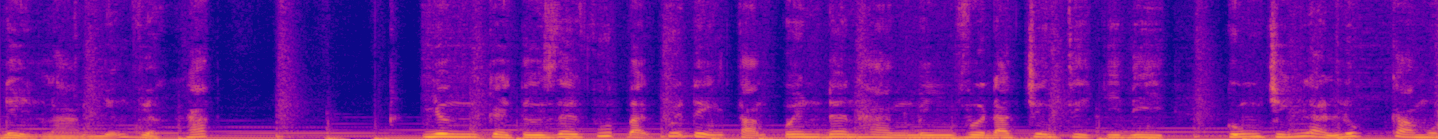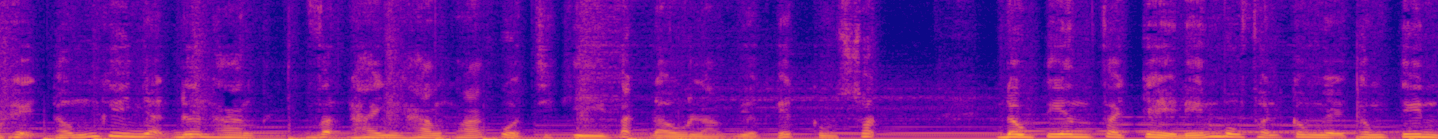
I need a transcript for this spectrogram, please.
để làm những việc khác. Nhưng kể từ giây phút bạn quyết định tạm quên đơn hàng mình vừa đặt trên Tiki đi, cũng chính là lúc cả một hệ thống ghi nhận đơn hàng, vận hành hàng hóa của Tiki bắt đầu làm việc hết công suất. Đầu tiên phải kể đến bộ phận công nghệ thông tin,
